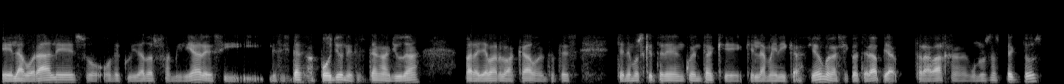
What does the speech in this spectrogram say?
eh, laborales o, de cuidados familiares y, necesitan apoyo, necesitan ayuda para llevarlo a cabo. Entonces, tenemos que tener en cuenta que, que la medicación o la psicoterapia trabajan en algunos aspectos,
